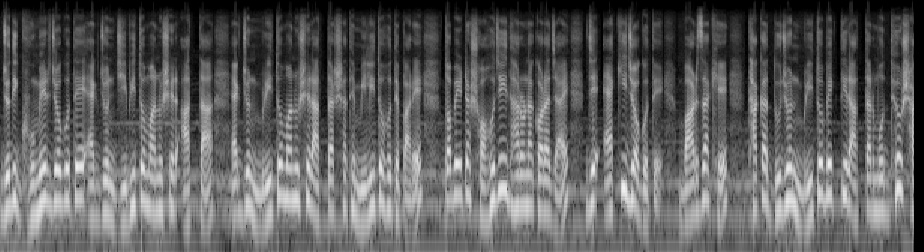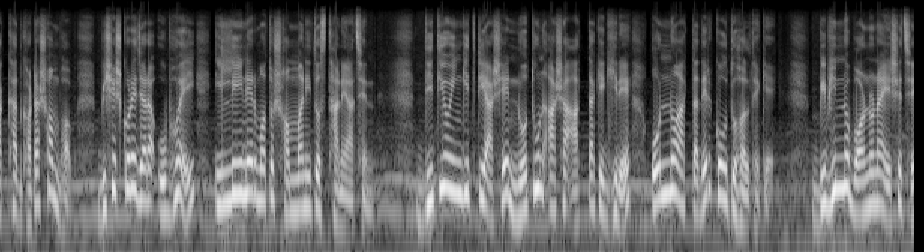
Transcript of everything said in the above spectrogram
যদি ঘুমের জগতে একজন জীবিত মানুষের আত্মা একজন মৃত মানুষের আত্মার সাথে মিলিত হতে পারে, তবে এটা সহজেই ধারণা করা যায় যে একই জগতে বারজাখে থাকা দুজন মৃত ব্যক্তির আত্মার মধ্যেও সাক্ষাৎ ঘটা সম্ভব, বিশেষ করে যারা উভয়েই ইল্লিনের মতো সম্মানিত স্থানে আছেন। দ্বিতীয় ইঙ্গিতটি আসে নতুন আসা আত্মাকে ঘিরে অন্য আত্মাদের কৌতূহল থেকে। বিভিন্ন বর্ণনায় এসেছে,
